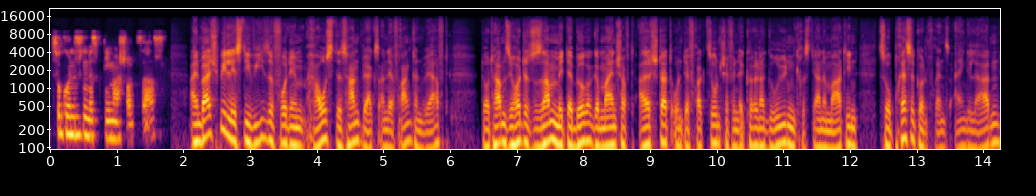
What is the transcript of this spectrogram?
zugunsten des Klimaschutzes. Ein Beispiel ist die Wiese vor dem Haus des Handwerks an der Frankenwerft. Dort haben sie heute zusammen mit der Bürgergemeinschaft Altstadt und der Fraktionschefin der Kölner Grünen, Christiane Martin, zur Pressekonferenz eingeladen.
